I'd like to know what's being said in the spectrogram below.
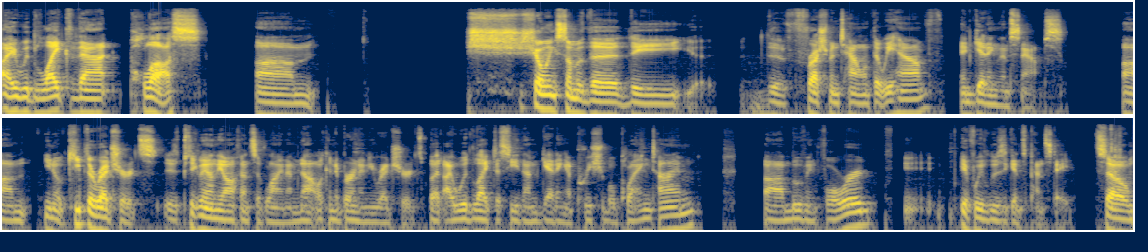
I would like that plus um, sh- showing some of the the the freshman talent that we have and getting them snaps. Um, you know, keep the red shirts, particularly on the offensive line. I'm not looking to burn any red shirts, but I would like to see them getting appreciable playing time uh, moving forward if we lose against Penn State. So,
